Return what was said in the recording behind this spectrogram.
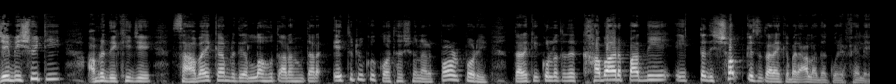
যে বিষয়টি আমরা দেখি যে সাহাবাই কামরাদি আল্লাহ তালাহম তারা এতটুকু কথা শোনার পর পরই তারা কি করল? তাদের খাবার, পানি ইত্যাদি সব কিছু তারা একেবারে আলাদা করে ফেলে।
